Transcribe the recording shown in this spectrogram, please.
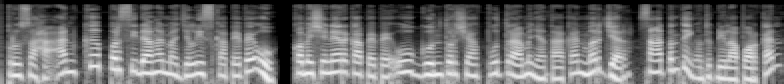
perusahaan ke persidangan Majelis KPPU. Komisioner KPPU Guntur Syahputra menyatakan merger sangat penting untuk dilaporkan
